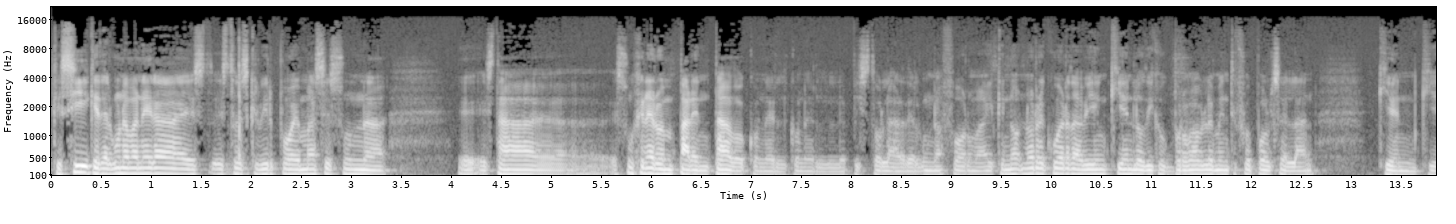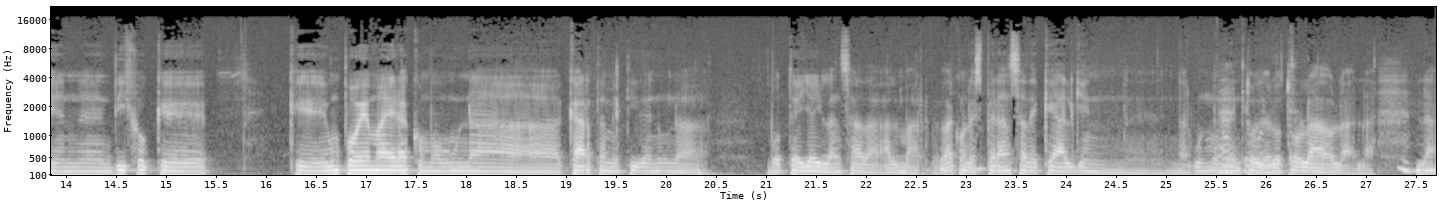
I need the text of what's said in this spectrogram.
que sí, que de alguna manera es- esto de escribir poemas es una eh, está eh, es un género emparentado con el con el epistolar de alguna forma y que no, no recuerda bien quién lo dijo, probablemente fue Paul Celan quien quien eh, dijo que que un poema era como una carta metida en una botella y lanzada al mar, ¿verdad? Con la esperanza de que alguien eh, en algún Ah, momento del bonito. otro lado la, la, la-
